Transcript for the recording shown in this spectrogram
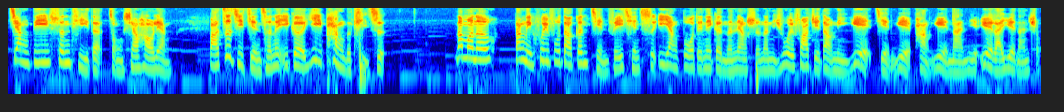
降低身体的总消耗量，把自己减成了一个易胖的体质。那么呢，当你恢复到跟减肥前吃一样多的那个能量时呢，你就会发觉到你越减越胖，越难也越来越难受。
